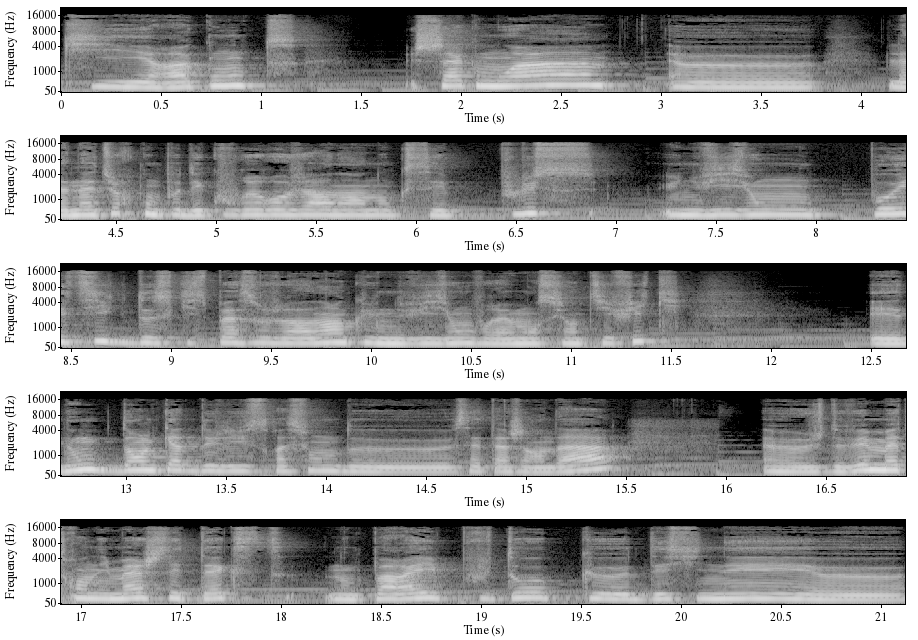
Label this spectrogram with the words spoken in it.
qui raconte chaque mois euh, la nature qu'on peut découvrir au jardin. Donc c'est plus une vision poétique de ce qui se passe au jardin qu'une vision vraiment scientifique. Et donc dans le cadre de l'illustration de cet agenda, euh, je devais mettre en image ces textes. Donc pareil, plutôt que dessiner euh,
